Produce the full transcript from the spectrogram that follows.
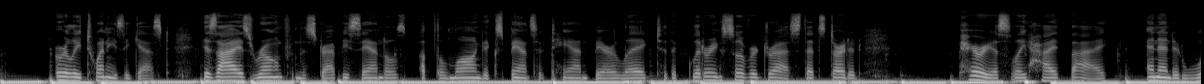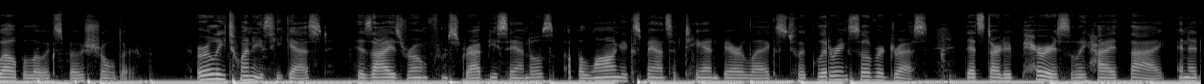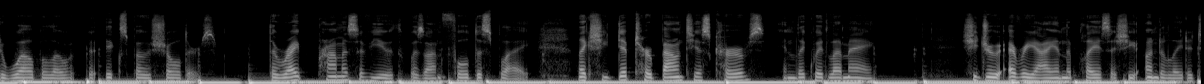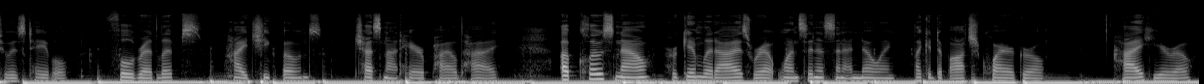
Early 20s, he guessed. His eyes roamed from the strappy sandals up the long, expanse of tan bare leg to the glittering silver dress that started perilously high thigh and ended well below exposed shoulder. Early 20s, he guessed. His eyes roamed from strappy sandals up a long, expanse of tan bare legs to a glittering silver dress that started perilously high thigh and ended well below the exposed shoulders. The ripe promise of youth was on full display, like she dipped her bounteous curves in liquid lame. She drew every eye in the place as she undulated to his table full red lips, high cheekbones, chestnut hair piled high. Up close now, her gimlet eyes were at once innocent and knowing, like a debauched choir girl. Hi, hero.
